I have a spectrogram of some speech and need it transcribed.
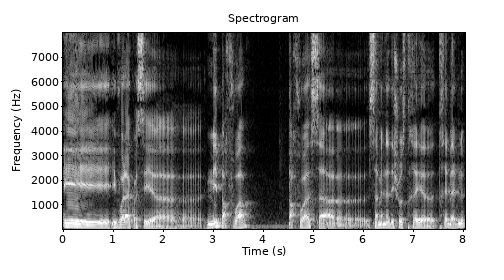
Et, voilà quoi c'est euh, mais parfois parfois ça euh, ça mène à des choses très euh, très belles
